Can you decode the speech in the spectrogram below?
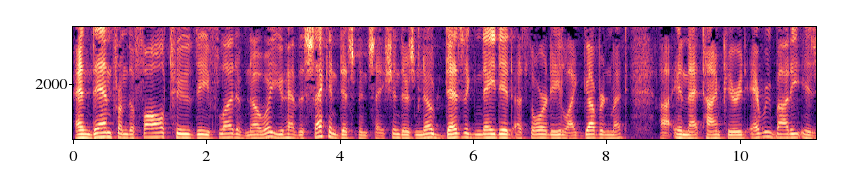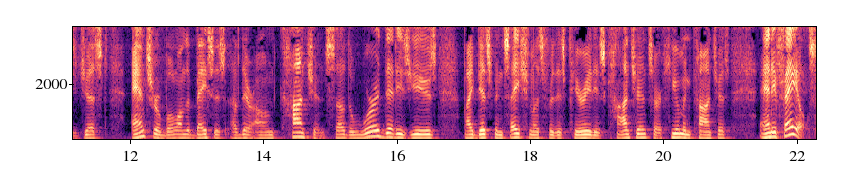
And then from the fall to the flood of Noah, you have the second dispensation. There's no designated authority like government uh, in that time period. Everybody is just answerable on the basis of their own conscience. So the word that is used by dispensationalists for this period is conscience or human conscience, and it fails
